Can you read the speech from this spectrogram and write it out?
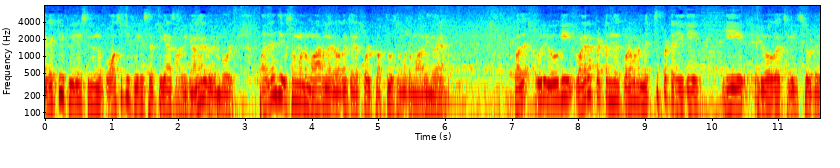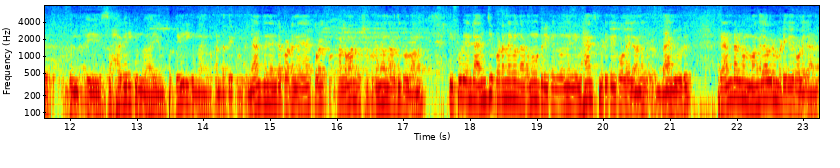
നെഗറ്റീവ് ഫീലിങ്സിൽ നിന്ന് പോസിറ്റീവ് ഫീലിങ്സ് എത്തിക്കാൻ സാധിക്കും. അങ്ങനെ വരുമ്പോൾ പതിനഞ്ച് ദിവസം കൊണ്ട് മാറുന്ന രോഗം ചിലപ്പോൾ പത്ത് ദിവസം കൊണ്ട് മാറിയെന്ന് വരാം. അത് ഒരു രോഗി വളരെ പെട്ടെന്ന് കുറേ കൂടെ മെച്ചപ്പെട്ട രീതിയിൽ ഈ രോഗ ചികിത്സയോട് സഹകരിക്കുന്നതായും പ്രതികരിക്കുന്നതായും കണ്ടെത്തിയിട്ടുണ്ട്. ഞാൻ തന്നെ എന്റെ പഠനം ഞാൻ കുറേ കണ്ടമാനം വർഷ പഠനങ്ങൾ നടത്തിയിട്ടുള്ളതാണ്. ഇപ്പോഴും എന്റെ അഞ്ച് പഠനങ്ങൾ നടന്നുകൊണ്ടിരിക്കുന്നത് നിംഹാൻസ് മെഡിക്കൽ കോളേജിലാണ് ബാംഗ്ലൂർ രണ്ടെണ്ണം മംഗലാപുരം മെഡിക്കൽ കോളേജിലാണ്.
